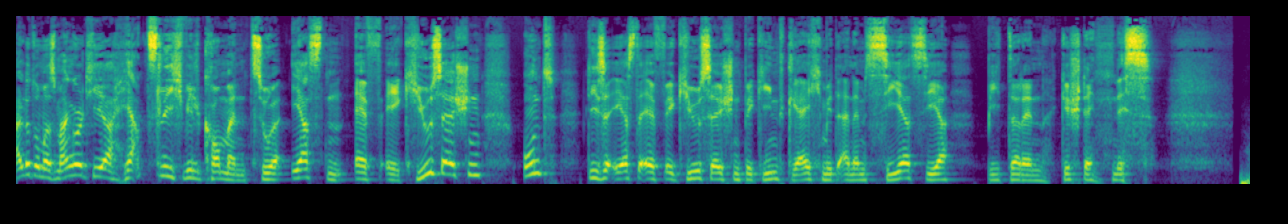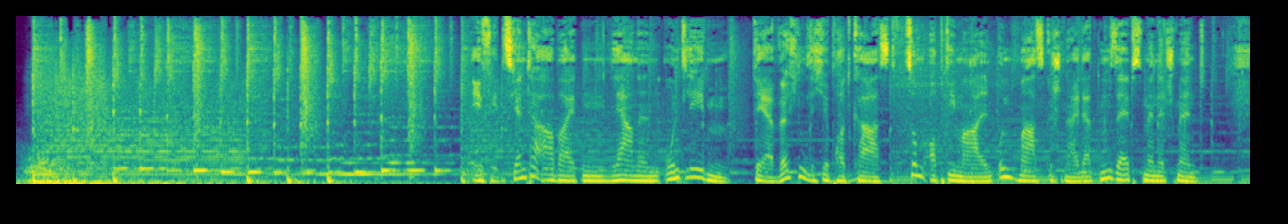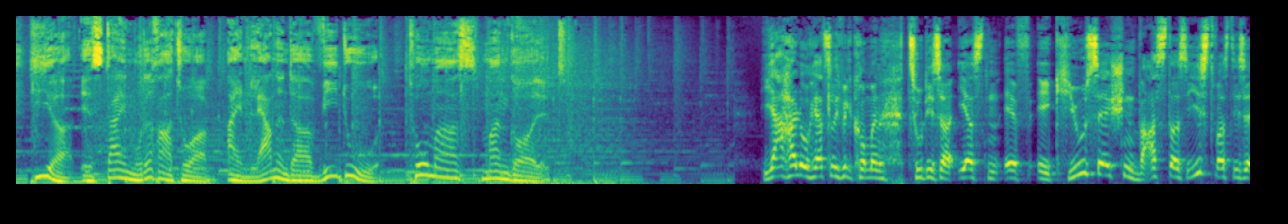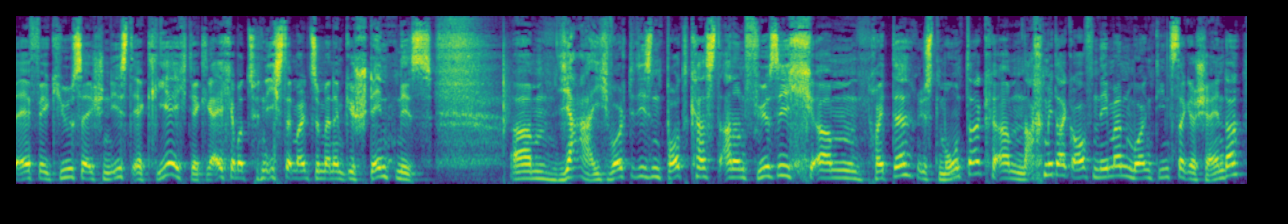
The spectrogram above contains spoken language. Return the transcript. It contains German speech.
Hallo Thomas Mangold hier, herzlich willkommen zur ersten FAQ-Session und diese erste FAQ-Session beginnt gleich mit einem sehr, sehr bitteren Geständnis. Effizienter arbeiten, lernen und leben. Der wöchentliche Podcast zum optimalen und maßgeschneiderten Selbstmanagement. Hier ist dein Moderator, ein Lernender wie du, Thomas Mangold. Ja, hallo, herzlich willkommen zu dieser ersten FAQ-Session. Was das ist, was diese FAQ-Session ist, erkläre ich dir gleich, aber zunächst einmal zu meinem Geständnis. Ähm, ja, ich wollte diesen Podcast an und für sich ähm, heute ist Montag, am Nachmittag aufnehmen, morgen Dienstag erscheint er.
